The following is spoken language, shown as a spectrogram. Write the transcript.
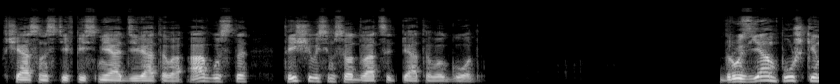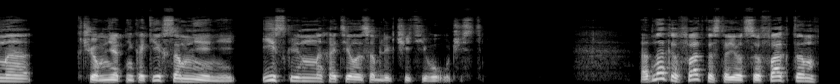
в частности, в письме от 9 августа 1825 года. Друзьям Пушкина, в чем нет никаких сомнений, искренне хотелось облегчить его участь. Однако факт остается фактом,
